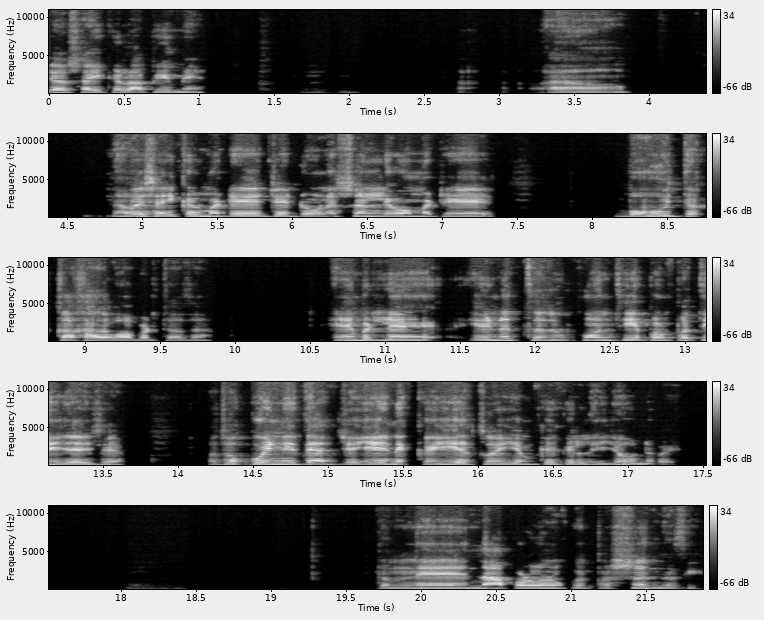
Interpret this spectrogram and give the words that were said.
હજાર સાયકલ આપી મેં. હવે સાયકલ માટે જે ડોનેશન લેવા માટે બહુ જ ધક્કા ખાવા પડતા હતા. એને બદલે એ નથી થતું, ફોનથી એ પણ પતી જાય છે. અથવા કોઈની ત્યાં જઈએ ને કહીએ તો એ એમ કહે કે લઈ જાઓ ને ભાઈ. તમને ના પાડવાનો કોઈ પ્રશ્ન જ નથી.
